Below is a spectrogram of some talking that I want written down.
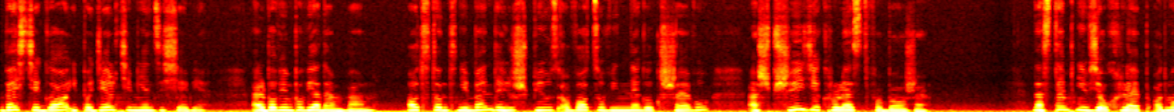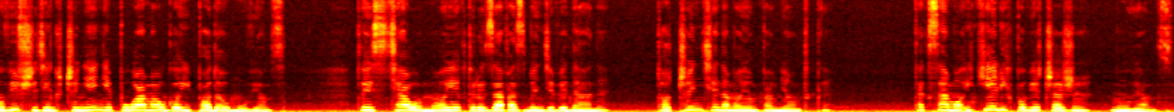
Weźcie go i podzielcie między siebie, albowiem powiadam wam, odtąd nie będę już pił z owoców innego krzewu, aż przyjdzie Królestwo Boże. Następnie wziął chleb, odmówiwszy dziękczynienie, połamał go i podał, mówiąc: To jest ciało moje, które za was będzie wydane. To czyńcie na moją pamiątkę tak samo i kielich po wieczerzy, mówiąc:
